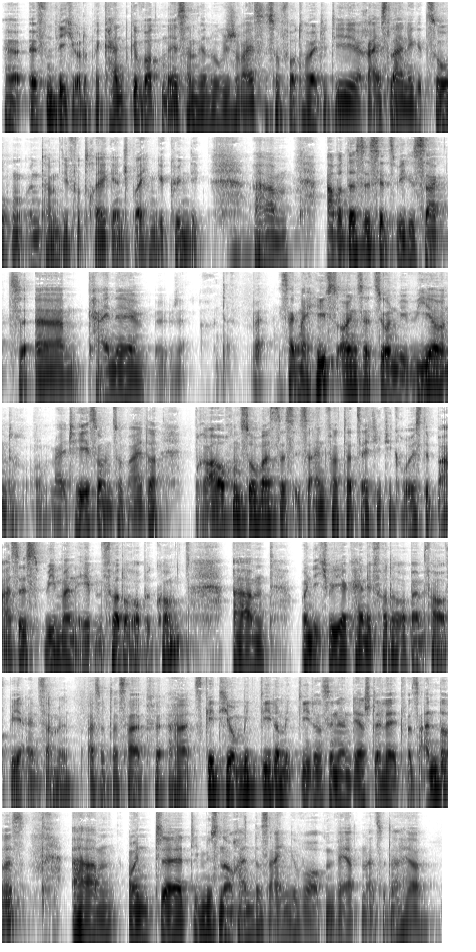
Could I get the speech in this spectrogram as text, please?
äh, öffentlich oder bekannt geworden ist, haben wir logischerweise sofort heute die Reißleine gezogen und haben die Verträge entsprechend gekündigt. Ähm, aber das ist jetzt, wie gesagt, ähm, keine ich sag mal, Hilfsorganisationen wie wir und Malteser und so weiter brauchen sowas. Das ist einfach tatsächlich die größte Basis, wie man eben Förderer bekommt. Ähm, und ich will ja keine Förderer beim VfB einsammeln. Also deshalb, äh, es geht hier um Mitglieder. Mitglieder sind an der Stelle etwas anderes. Ähm, und äh, die müssen auch anders eingeworben werden. Also daher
